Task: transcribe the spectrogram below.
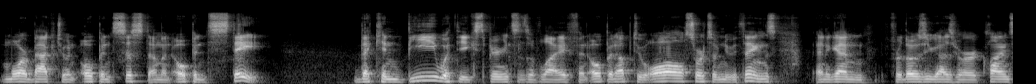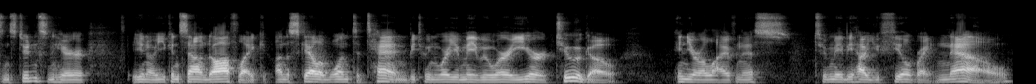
more back to an open system, an open state that can be with the experiences of life and open up to all sorts of new things. And again, for those of you guys who are clients and students in here, you know, you can sound off like on a scale of one to 10 between where you maybe were a year or two ago in your aliveness to maybe how you feel right now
